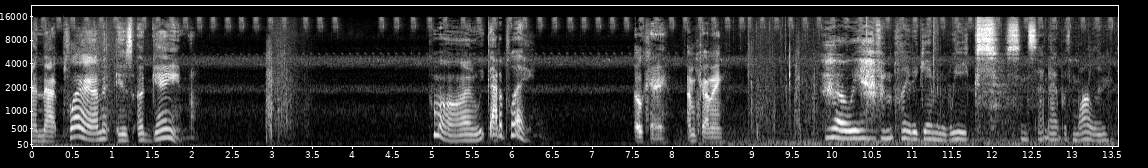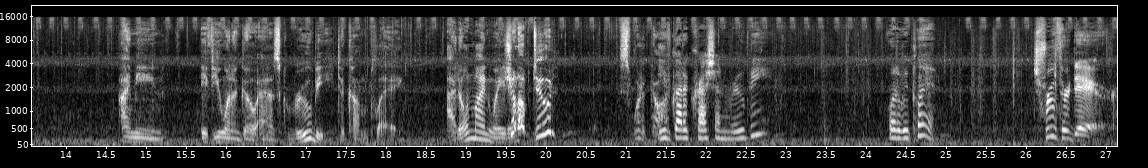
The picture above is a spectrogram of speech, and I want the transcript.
And that plan is a game. Come on, we gotta play. Okay, I'm coming. Oh, we haven't played a game in weeks, since that night with Marlon. I mean, if you want to go ask Ruby to come play, I don't mind waiting. Shut up, dude! I swear to God. You've got a crush on Ruby? What are we playing? Truth or dare?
